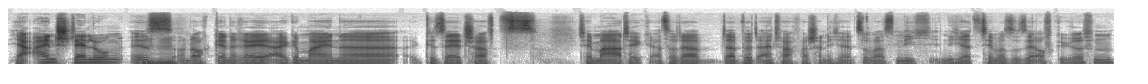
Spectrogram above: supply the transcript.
ja, Einstellung ist Mhm. und auch generell allgemeine Gesellschaftsthematik. Also da, da wird einfach wahrscheinlich als sowas nicht, nicht als Thema so sehr aufgegriffen.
